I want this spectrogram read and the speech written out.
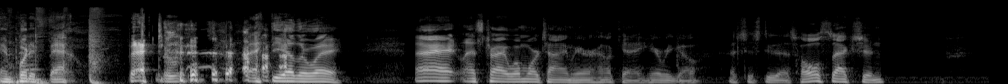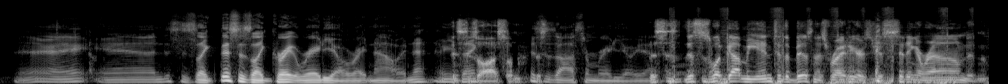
and put it back back to back the other way. All right, let's try it one more time here. Okay, here we go. Let's just do this whole section. All right, and this is like this is like great radio right now, isn't it? This is awesome. This is awesome radio. Yeah. This is this is what got me into the business right here. Is just sitting around and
